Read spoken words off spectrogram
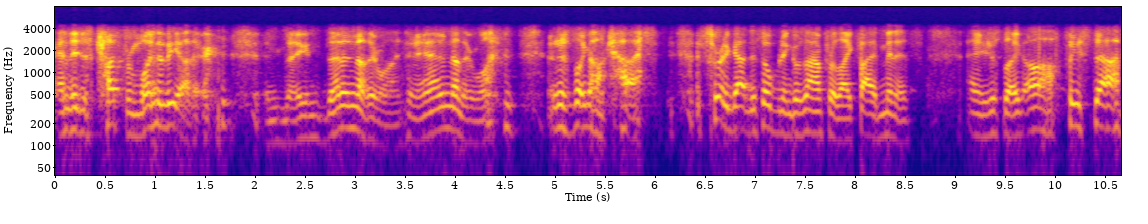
and they just cut from one to the other, and they, then another one, and another one, and it's like, oh god, I swear to God, this opening goes on for like five minutes, and you're just like, oh, please stop,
